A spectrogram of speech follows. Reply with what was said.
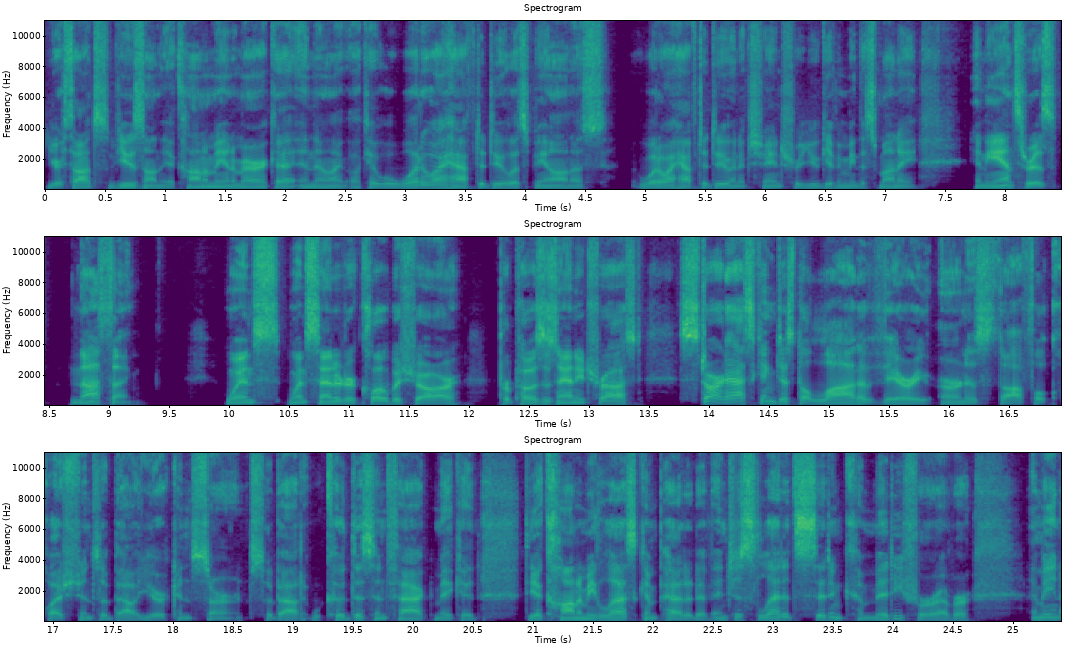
your thoughts, views on the economy in America. And they're like, okay, well, what do I have to do? Let's be honest. What do I have to do in exchange for you giving me this money? And the answer is nothing. When when Senator Klobuchar proposes antitrust, start asking just a lot of very earnest, thoughtful questions about your concerns, about could this in fact make it the economy less competitive, and just let it sit in committee forever. I mean,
